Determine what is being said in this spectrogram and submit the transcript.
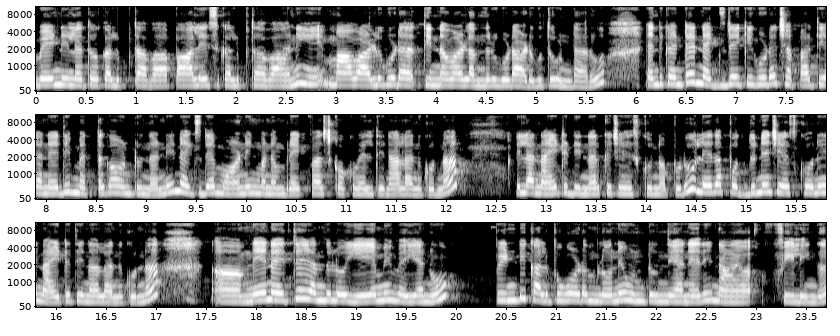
వేడి నీళ్ళతో కలుపుతావా? పాలేసి కలుపుతావా? అని మా వాళ్ళు కూడా తిన్న వాళ్ళందరూ కూడా అడుగుతూ ఉంటారు. ఎందుకంటే నెక్స్ట్ డేకి కూడా చపాతీ అనేది మెత్తగా ఉంటుందండి. నెక్స్ట్ డే మార్నింగ్ మనం బ్రేక్ఫాస్ట్కి ఒకవేళ తినాలనుకున్నా ఇలా నైట్ డిన్నర్కి చేసుకున్నప్పుడు లేదా పొద్దున్నే చేసుకొని నైట్ తినాలనుకున్నా నేనైతే అందులో ఏమీ వేయను. పిండి కలుపుకోవడంలోనే ఉంటుంది అనేది నా ఫీలింగ్.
